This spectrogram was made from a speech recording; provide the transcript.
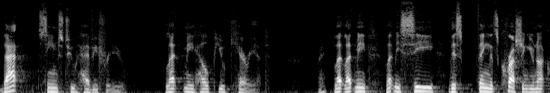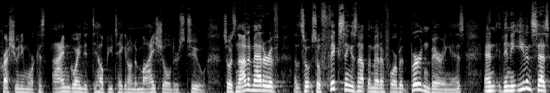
that seems too heavy for you. Let me help you carry it. Right? Let, let, me, let me see this thing that's crushing you not crush you anymore because I'm going to help you take it onto my shoulders too. So it's not a matter of, so, so fixing is not the metaphor, but burden bearing is. And then he even says,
